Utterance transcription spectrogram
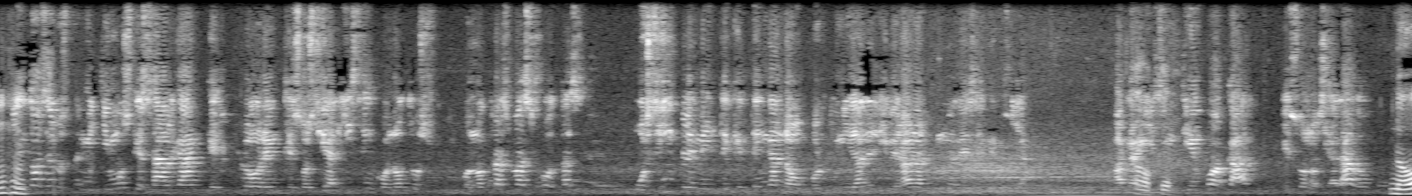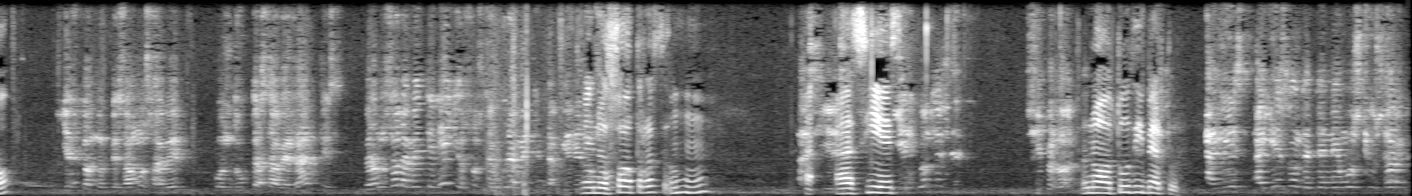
Ujú. Y entonces los permitimos que salgan, que exploren, que socialicen con, otros, con otras mascotas o simplemente que tengan la oportunidad de liberar alguna de esa energía. A raíz de un tiempo acá, eso no se ha dado. No. Y es cuando empezamos a ver conductas aberrantes. Pero no solamente en ellos, o seguramente también en, en nosotros. Así es. Así es. Y entonces, sí, perdón. No, tú dime, Arturo. Ahí es, ahí es donde tenemos que usar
